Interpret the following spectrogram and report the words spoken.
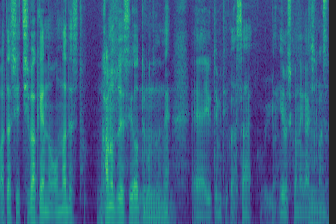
私千葉県の女ですと彼女ですよということでね、えー、言ってみてください。よろしくお願いします、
